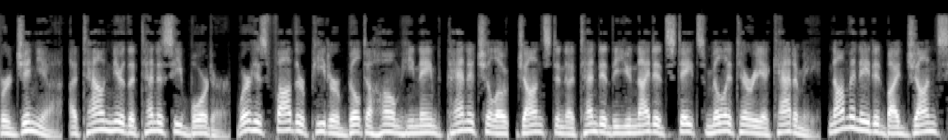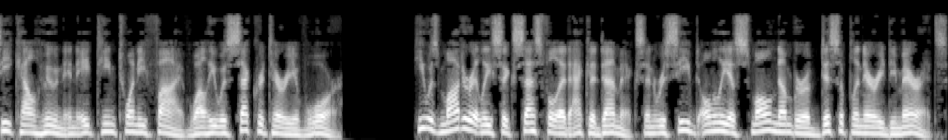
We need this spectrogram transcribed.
Virginia, a town near the Tennessee border, where his father Peter built a home he named Panecillo. Johnston attended the United States Military Academy, nominated by John C. Calhoun in 1825 while he was Secretary of War. He was moderately successful at academics and received only a small number of disciplinary demerits.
